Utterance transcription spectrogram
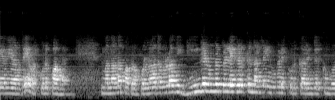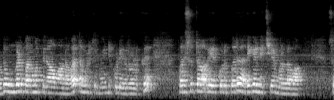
தேவையானதை அவர் கொடுப்பாங்க. நம்ம நல்லா பார்க்குறோம். பொல்லாதவர்களாகி நீங்கள் உங்கள் பிள்ளைகளுக்கு நல்ல இவுகளை கொடுக்க அறிந்திருக்கும் பொழுது உங்கள் பரமபிதாவானவர் தமிழத்தில் வேண்டிக் கொள்கிறவர்களுக்கு பரிசுத்தாவியை கொடுப்பது அதிக நிச்சயம் அல்லவா? So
